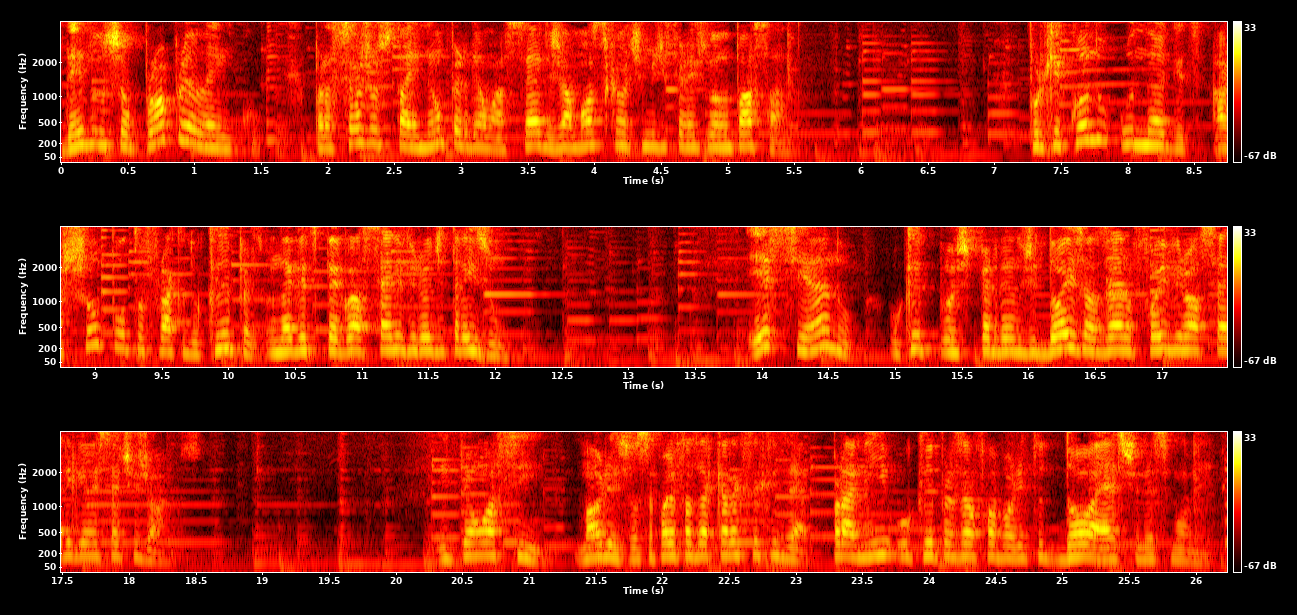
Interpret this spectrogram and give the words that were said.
dentro do seu próprio elenco para se ajustar e não perder uma série já mostra que é um time diferente do ano passado. Porque quando o Nuggets achou o ponto fraco do Clippers, o Nuggets pegou a série e virou de 3-1. Esse ano, o Clippers perdendo de 2 a 0 foi, virou a série e ganhou em 7 jogos. Então, assim, Maurício, você pode fazer a cara que você quiser. Para mim, o Clippers é o favorito do Oeste nesse momento.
